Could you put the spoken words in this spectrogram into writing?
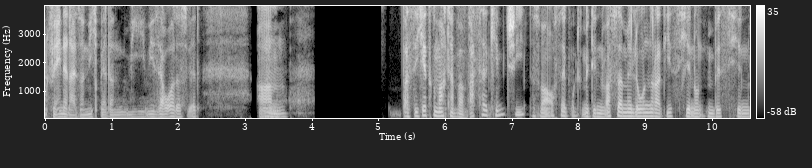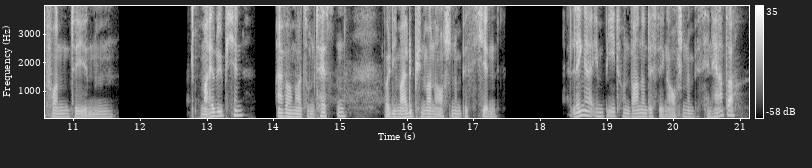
Verändert also nicht mehr dann, wie, wie sauer das wird. Ähm, Mhm. Was ich jetzt gemacht habe, war Wasserkimchi. Das war auch sehr gut mit den Wassermelonen, Radieschen und ein bisschen von den Mairübchen. Einfach mal zum Testen, weil die Mairübchen waren auch schon ein bisschen länger im Beet und waren dann deswegen auch schon ein bisschen härter.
